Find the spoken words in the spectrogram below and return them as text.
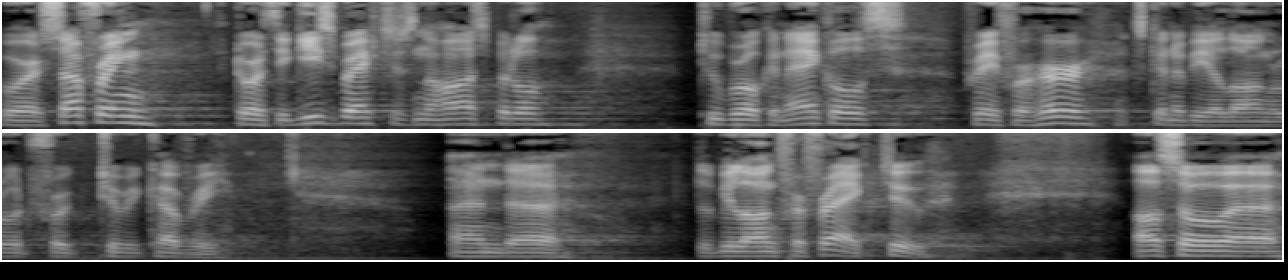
who are suffering. Dorothy Giesbrecht is in the hospital, two broken ankles. Pray for her. It's going to be a long road for, to recovery. And uh, it'll be long for Frank, too. Also, uh,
